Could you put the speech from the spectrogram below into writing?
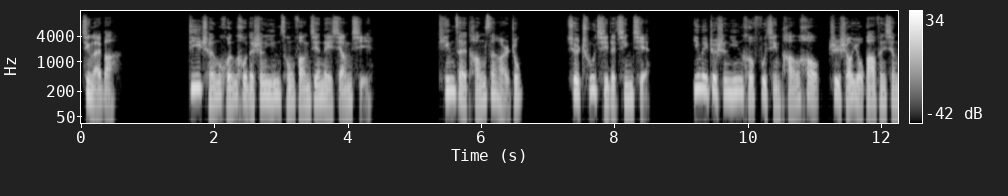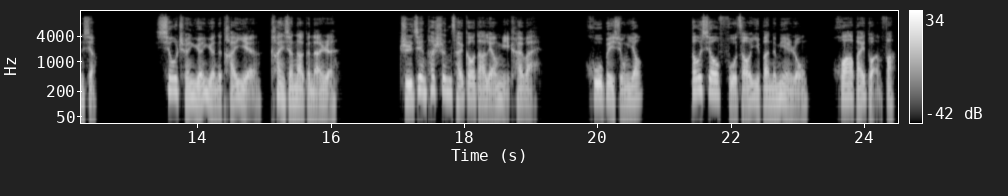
进来吧。低沉浑厚的声音从房间内响起，听在唐三耳中，却出奇的亲切，因为这声音和父亲唐昊至少有八分相像。萧晨远远的抬眼看向那个男人，只见他身材高达两米开外，虎背熊腰，刀削斧凿一般的面容。花白短发，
